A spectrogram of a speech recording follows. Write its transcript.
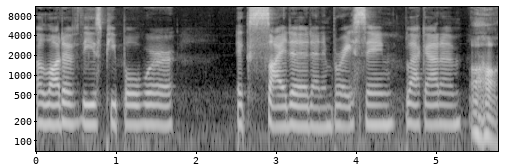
a lot of these people were excited and embracing Black Adam. Uh huh.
